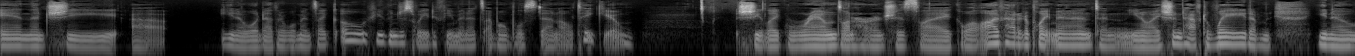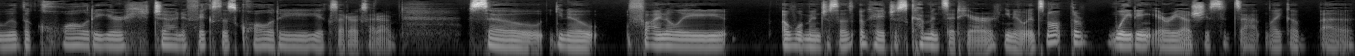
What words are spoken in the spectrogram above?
And then she, uh, you know, another woman's like, oh, if you can just wait a few minutes, I'm almost done. I'll take you she like rounds on her and she's like, Well, I've had an appointment and, you know, I shouldn't have to wait. I'm, you know, the quality, you're trying to fix this quality, et cetera, et cetera. So, you know, finally a woman just says, Okay, just come and sit here. You know, it's not the waiting area. She sits at like a, a,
